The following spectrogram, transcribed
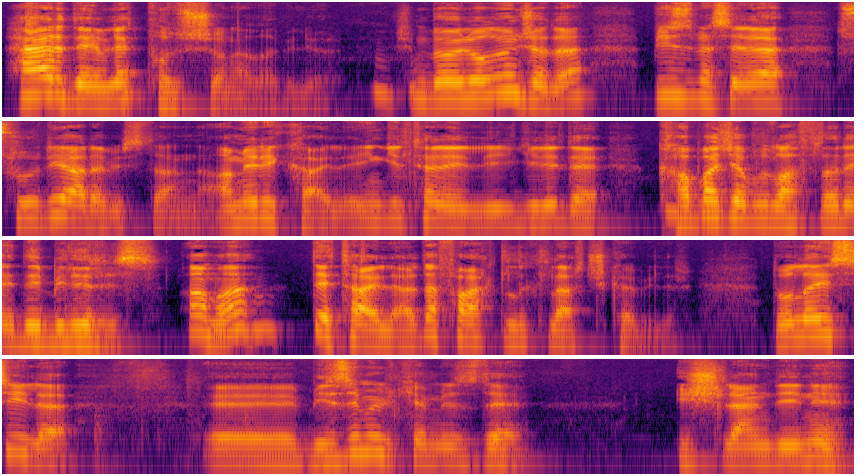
her devlet pozisyon alabiliyor. Şimdi böyle olunca da biz mesela Suudi Arabistan'la, Amerika ile, İngiltere ile ilgili de kabaca bu lafları edebiliriz. Ama detaylarda farklılıklar çıkabilir. Dolayısıyla e, bizim ülkemizde işlendiğini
